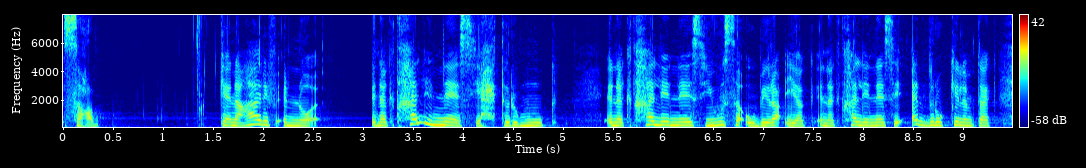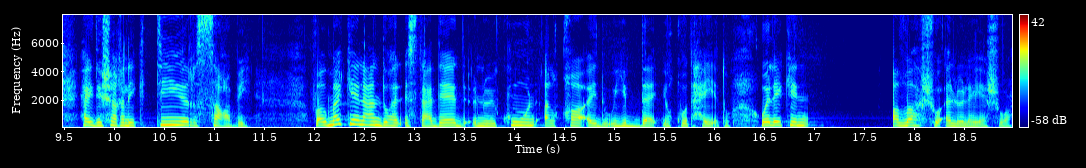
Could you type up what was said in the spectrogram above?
صعب. كان عارف إنه إنك تخلي الناس يحترموك إنك تخلي الناس يوثقوا برأيك إنك تخلي الناس يقدروا كلمتك هيدي شغلة كثير صعبة. فما كان عنده هالاستعداد إنه يكون القائد ويبدأ يقود حياته. ولكن الله شو قال له ليشوع؟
